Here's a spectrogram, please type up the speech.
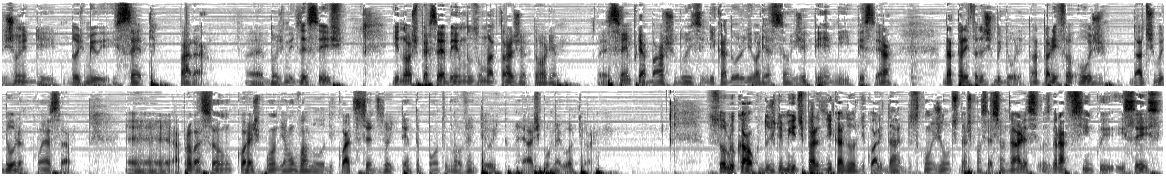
junho de 2007 para é, 2016 e nós percebemos uma trajetória é, sempre abaixo dos indicadores de variação GPM e IPCA da tarifa distribuidora. Então a tarifa hoje da distribuidora com essa é, aprovação corresponde a um valor de R$ 480,98 por megawatt-hora. Sobre o cálculo dos limites para os indicadores de qualidade dos conjuntos das concessionárias, os gráficos 5 e 6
